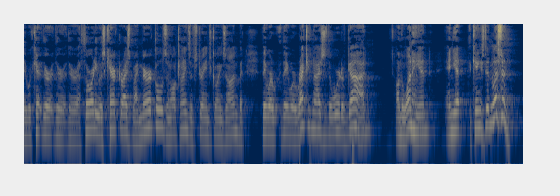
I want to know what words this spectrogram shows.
They were, their, their, their authority was characterized by miracles and all kinds of strange goings on, but they were, they were recognized as the word of God on the one hand, and yet the kings didn't listen.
